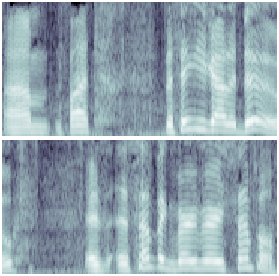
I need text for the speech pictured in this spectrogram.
Um, but the thing you got to do is, is something very, very simple.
